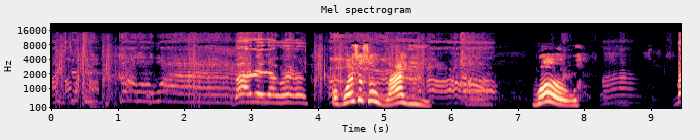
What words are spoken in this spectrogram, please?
I said, go Oh, why is it so laggy? Whoa! Bro,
